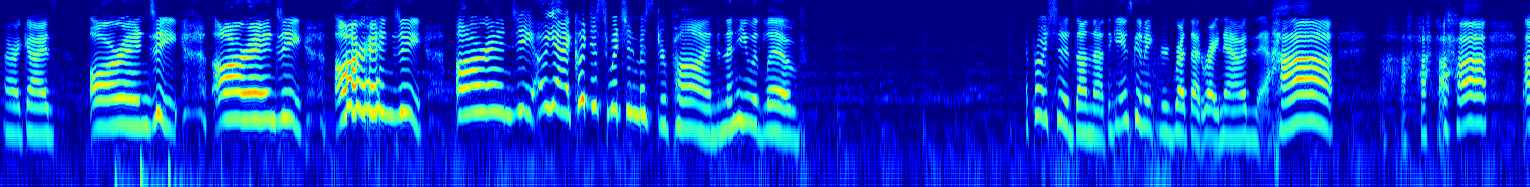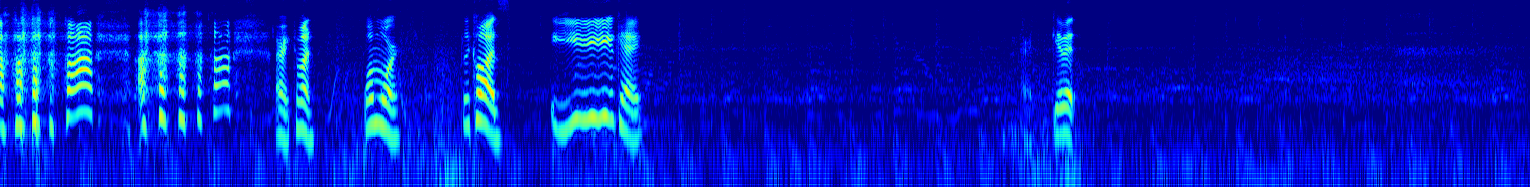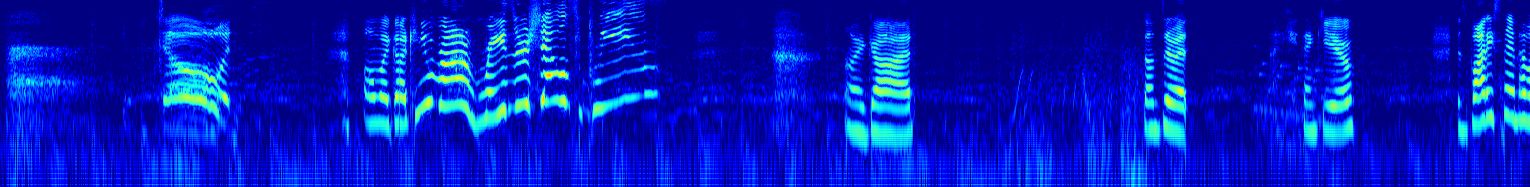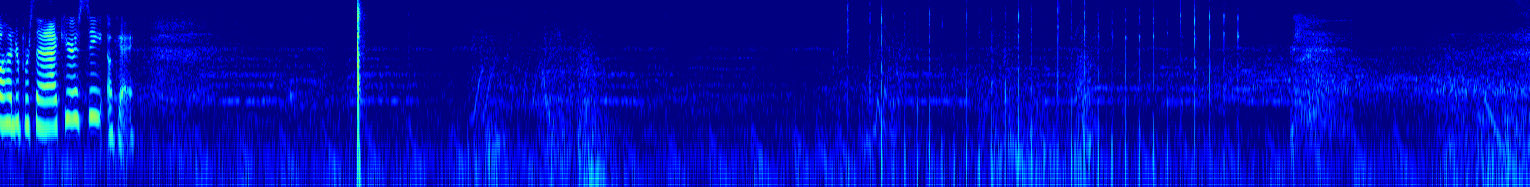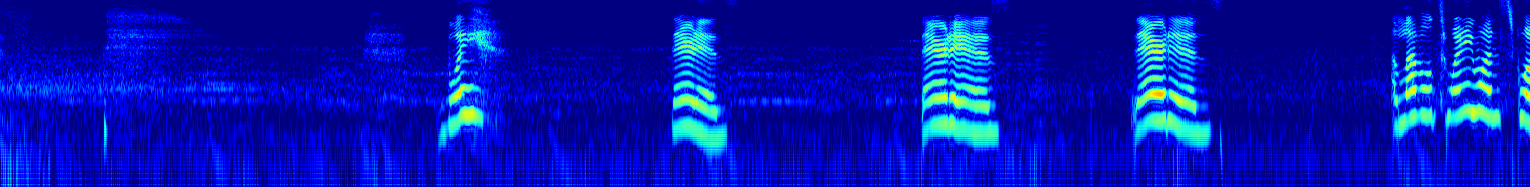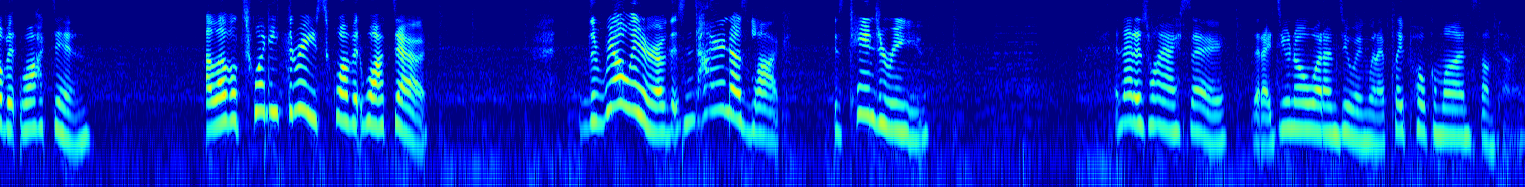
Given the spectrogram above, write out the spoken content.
Alright, guys. RNG! RNG! RNG! RNG! Oh yeah, I could just switch in Mr. Pond, and then he would live. I probably should have done that. The game's gonna make me regret that right now, isn't it? Ha ha! A ha ha! Alright, come on. One more. For the cause. Okay. Alright, give it. Dude! Oh my god, can you run out of razor shells, please? Oh my god. Don't do it. Okay, thank you. Does Body Slam have 100% accuracy? Okay. Boy. There it is. There it is. There it is. A level 21 Skwovet walked in. A level 23 Skwovet walked out. The real winner of this entire Nuzlocke is Tangerine. And that is why I say that I do know what I'm doing when I play Pokemon sometimes.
